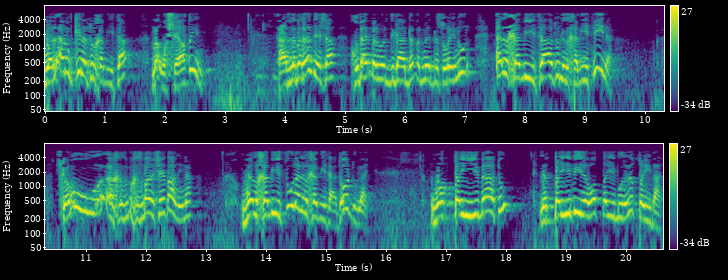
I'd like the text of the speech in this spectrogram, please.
والأمكنة الخبيثة مأوى الشياطين. هذا لبرهند إيشا خداي بالوردقار دفر ميت لسوري نور الخبيثات للخبيثين. شكمو خصمان هنا. والخبيثون للخبيثات هو لاي والطيبات للطيبين والطيبون للطيبات.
